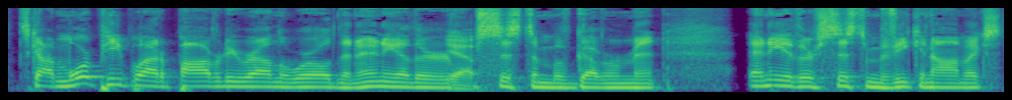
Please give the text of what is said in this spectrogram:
It's got more people out of poverty around the world than any other yep. system of government, any other system of economics.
